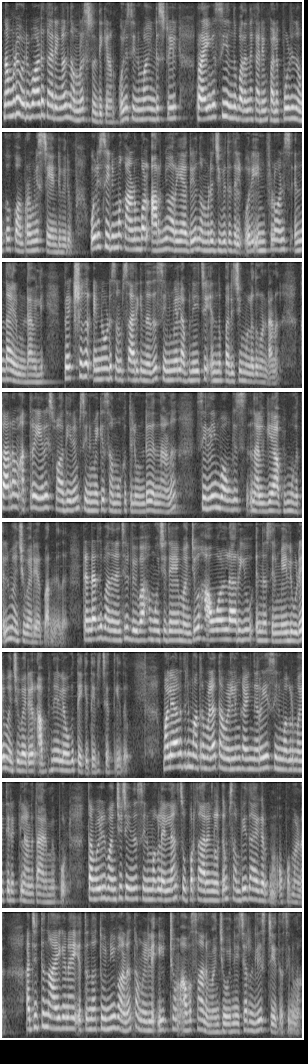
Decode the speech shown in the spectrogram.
നമ്മുടെ ഒരുപാട് കാര്യങ്ങൾ നമ്മൾ ശ്രദ്ധിക്കണം. ഒരു സിനിമ ഇൻഡസ്ട്രിയിൽ പ്രൈവസി എന്ന് പറയുന്ന കാര്യം പലപ്പോഴും നമുക്ക് കോംപ്രമൈസ് ചെയ്യേണ്ടി വരും. ഒരു സിനിമ കാണുമ്പോൾ അറിഞ്ഞോ അറിയാതെയോ നമ്മുടെ ജീവിതത്തിൽ ഒരു ഇൻഫ്ലുവൻസ് എന്തായാലും ഉണ്ടാവില്ലേ? പ്രേക്ഷകർ എന്നോട് സംസാരിക്കുന്നത് സിനിമയിൽ അഭിനയിച്ച് എന്ന് പരിചയമുള്ളത് കൊണ്ടാണ്. കാരണം അത്രയേറെ സ്വാധീനം സിനിമയ്ക്ക് സമൂഹത്തിലുണ്ട് എന്നാണ് സിലീം ബോങ്കിസ് നൽകിയ അഭിമുഖത്തിൽ മഞ്ജു വാര്യർ പറഞ്ഞത്. രണ്ടായിരത്തി പതിനഞ്ചിൽ വിവാഹമോചിതയായ Manju how old are you എന്ന സിനിമയിലൂടെ മഞ്ജു വാര്യർ അഭിനയ ലോകത്തേക്ക് തിരിച്ചെത്തിയത്. മലയാളത്തിൽ മാത്രമല്ല തമിഴിലും കഴിഞ്ഞ നിറയെ സിനിമകളുമായി തിരക്കിലാണ് താരം ഇപ്പോൾ. തമിഴിൽ മഞ്ചു ചെയ്യുന്ന സിനിമകളെല്ലാം സൂപ്പർ താരങ്ങൾക്കും സംവിധായകർക്കും ഒപ്പമാണ്. അജിത്ത് നായകനായി എത്തുന്ന തുനിവാണ് തമിഴിലെ ഏറ്റവും അവസാനം മഞ്ജു അഭിനയിച്ച റിലീസ് ചെയ്ത സിനിമ.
